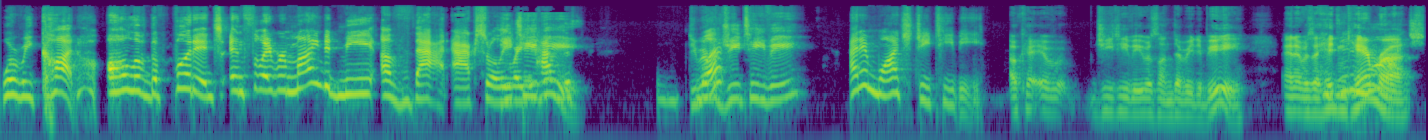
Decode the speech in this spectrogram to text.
where we caught all of the footage. And so it reminded me of that actually. GTV. Where you have this... Do you remember what? GTV? I didn't watch GTV. Okay. It, GTV was on WWE and it was a hidden camera. Watch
